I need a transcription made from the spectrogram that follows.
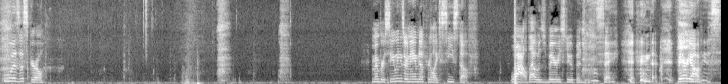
Who is this girl? Remember, sea wings are named after like sea stuff. Wow, that was very stupid to say. very obvious.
